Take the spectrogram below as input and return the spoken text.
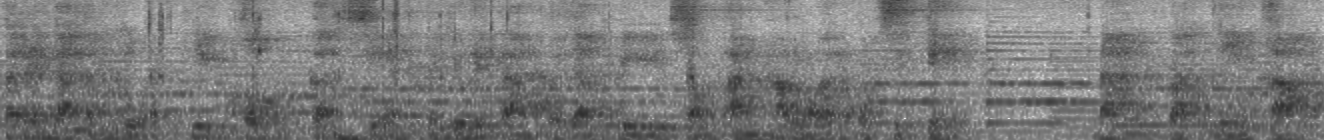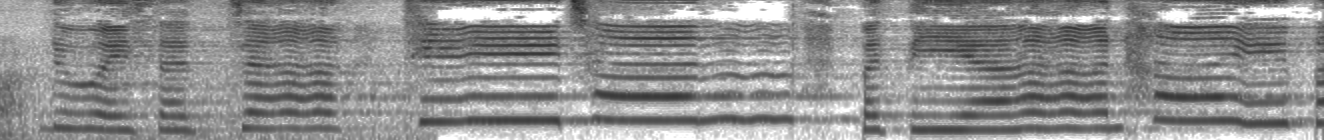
ข้าราชการตำรวจที่ครบเกษียณอายุราชการประจำปี 2567 ณ บัดนี้ครับ ด้วยสัจจะที่ฉัน ปฏิญาณให้ไป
